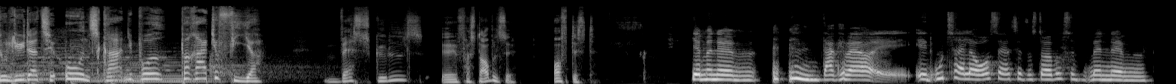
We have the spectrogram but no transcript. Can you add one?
Du lytter til ugens Kranjebrud på Radio 4. Hvad skyldes øh, forstoppelse oftest? Jamen, øhm, der kan være øh, et utal af årsager til forstoppelse, men, øhm,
